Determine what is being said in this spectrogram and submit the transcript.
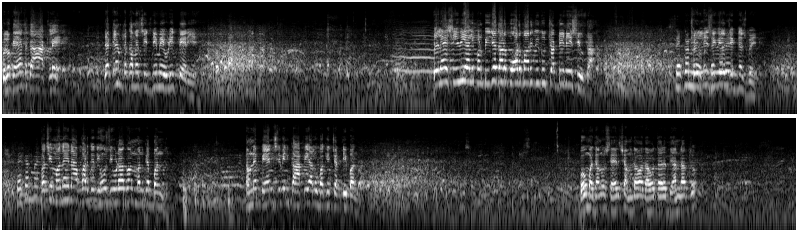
પેલો કહે છે કે આ આટલે. તે કેમ છે કે અમે સિડનીમાં એવડી જ પહેરીએ. પેલા એ સીવી આલી પણ બીજે દાડ બોર્ડ મારી દીધું ચડ્ડી નહીં સીવતા. સેકન્ડ પછી મને ના પાડી દીધી. હું સીવડાતો મન કે બંધ. તમને પેન સીવીને કાપી આલું બાકી ચડ્ડી બંધ. બહુ મજાનું શહેર છે. અમદાવાદ આવો ત્યારે ધ્યાન રાખજો.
